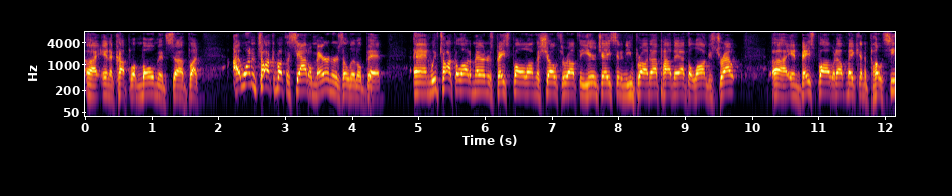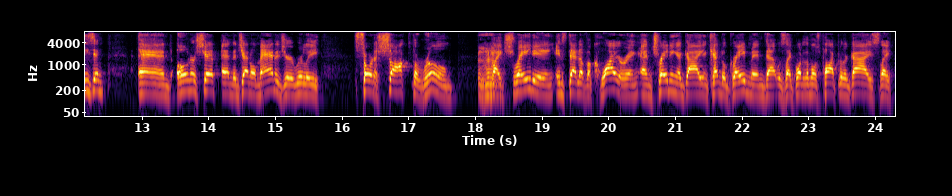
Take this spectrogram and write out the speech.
Uh, in a couple of moments, uh, but. I want to talk about the Seattle Mariners a little bit. And we've talked a lot of Mariners baseball on the show throughout the year, Jason, and you brought up how they have the longest drought uh, in baseball without making a postseason. And ownership and the general manager really sort of shocked the room mm-hmm. by trading instead of acquiring and trading a guy in Kendall Graveman that was like one of the most popular guys, like,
